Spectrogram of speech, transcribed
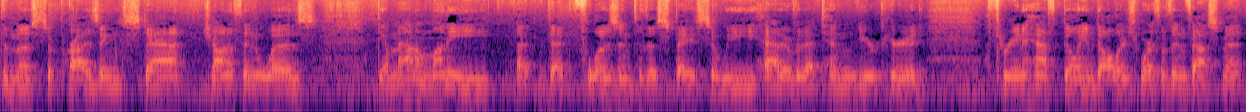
the most surprising stat, Jonathan, was the amount of money uh, that flows into this space. So we had over that ten year period, three and a half billion dollars worth of investment.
